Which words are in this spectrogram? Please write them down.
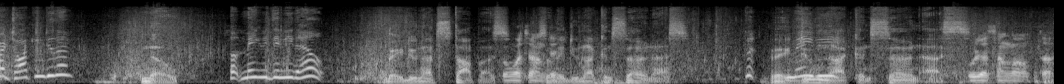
Try talking to them? No, But maybe they need help. they do not stop us, 그런 것 같지 so 않은데? they do not concern us. But They maybe... do not concern us. 우리와 상관없다.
